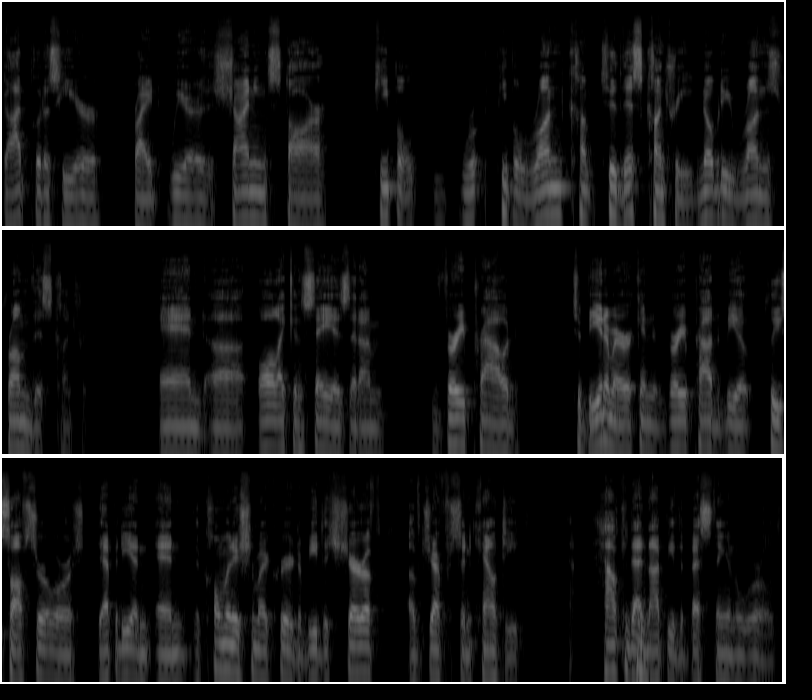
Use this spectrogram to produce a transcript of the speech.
God put us here, right? We are the shining star. People, r- people run come to this country. Nobody runs from this country. And uh, all I can say is that I'm very proud to be an American, very proud to be a police officer or a deputy, and, and the culmination of my career to be the sheriff of Jefferson County. How can that not be the best thing in the world?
